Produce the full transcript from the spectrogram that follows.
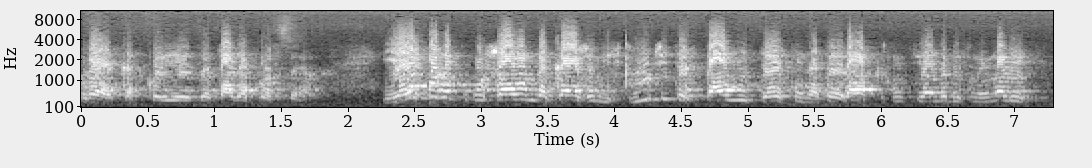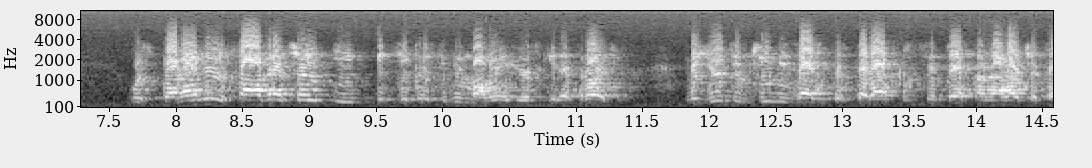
projekat koji je do tada postojao. I ja uporno pokušavam da kažem, isključite stavni desni na toj raskrsnici, onda bismo imali usporeniji saobraćaj i biciklisti bi mogli ljudski da prođu. Međutim, čim izađete s raskrsnice desno, nalećete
